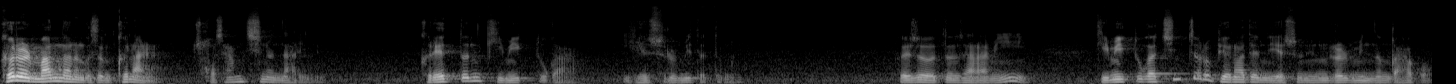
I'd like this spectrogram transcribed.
그를 만나는 것은 그날 초상치는 날입니다. 그랬던 김익두가 예수를 믿었던 겁니다. 그래서 어떤 사람이 김익두가 진짜로 변화된 예수님을 믿는가 하고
